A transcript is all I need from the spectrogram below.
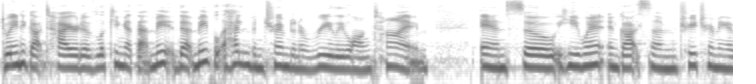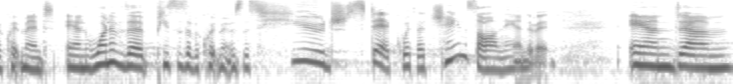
Dwayne had got tired of looking at that ma- that maple. It hadn't been trimmed in a really long time, and so he went and got some tree trimming equipment. And one of the pieces of equipment was this huge stick with a chainsaw on the end of it. And um,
